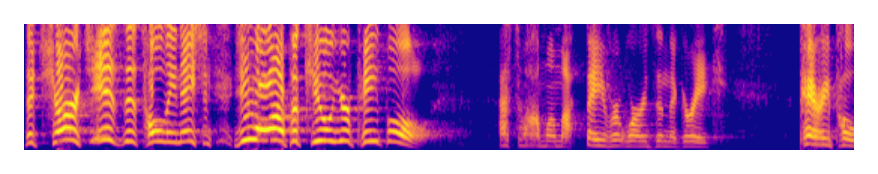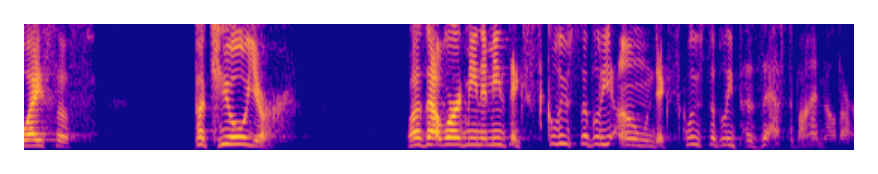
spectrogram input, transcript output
The church is this holy nation. You are a peculiar people. That's why one of my favorite words in the Greek. Peripoiesis. Peculiar. What does that word mean? It means exclusively owned, exclusively possessed by another.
